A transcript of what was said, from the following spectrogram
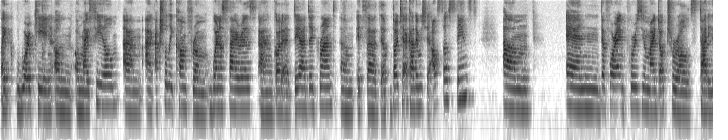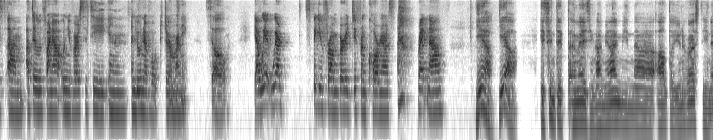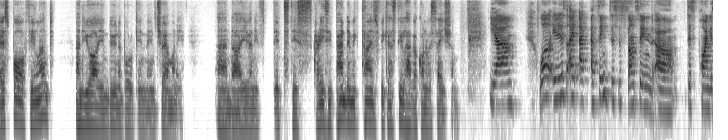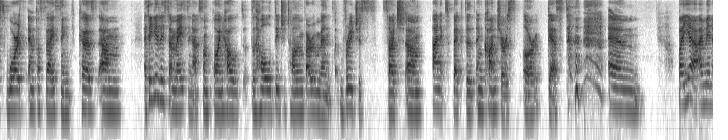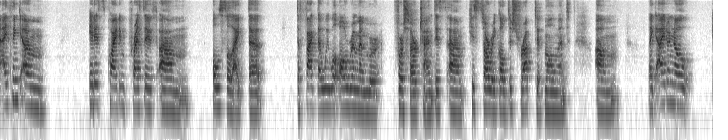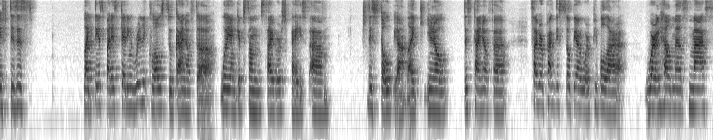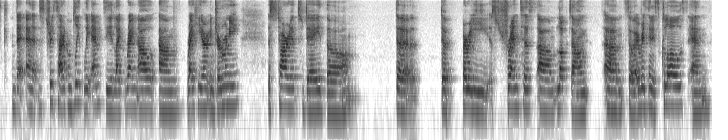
like working on, on my film. Um, I actually come from Buenos Aires and got a DAAD grant. Um, it's a the Deutsche Akademische Austauschdienst. Um, and therefore I pursue my doctoral studies um, at the Leuphana University in, in Lüneburg, Germany. So, yeah, we, we are speaking from very different corners right now. Yeah, yeah. Isn't it amazing? I mean, I'm in uh, Aalto University in Espoo, Finland, and you are in Lüneburg in, in Germany. And uh, even if it's this crazy pandemic times, we can still have a conversation. Yeah, well, it is. I I, I think this is something. Uh, this point is worth emphasizing because um, I think it is amazing at some point how the whole digital environment reaches such um, unexpected encounters or guests. um, but yeah, I mean, I think um, it is quite impressive. Um, also, like the the fact that we will all remember for a certain time this um, historical disruptive moment. Um, like I don't know if this is like this, but it's getting really close to kind of the William Gibson cyberspace um, dystopia. Like you know, this kind of uh, cyberpunk dystopia where people are wearing helmets, masks. The, uh, the streets are completely empty. Like right now, um, right here in Germany, started today the um, the the very strengthest um, lockdown. Um, so everything is closed and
